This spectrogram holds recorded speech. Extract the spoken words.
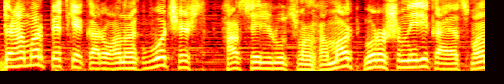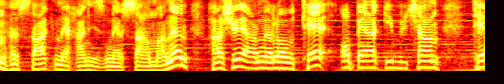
Դրա համար պետք է կարողանանք ոչ հեշտ հարցերի լուծման համար որոշումների կայացման հստակ մեխանիզմներ սահմանել, հաշվի առնելով թե օպերատիվության, թե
